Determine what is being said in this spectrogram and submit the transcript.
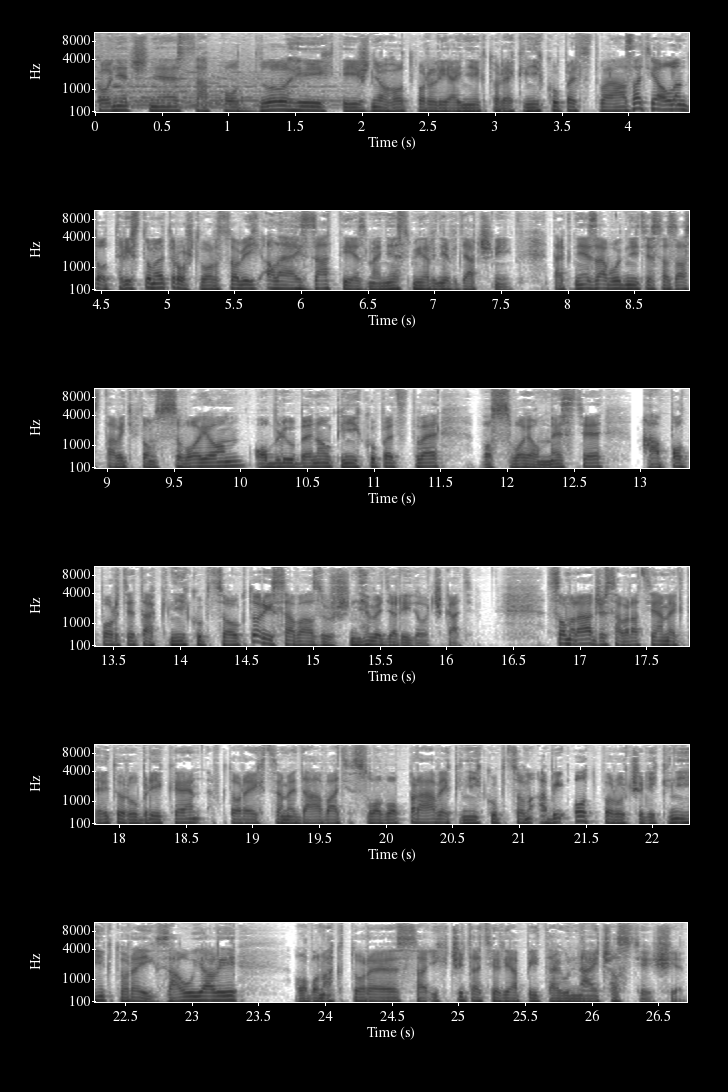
Konečne sa po dlhých týždňoch otvorili aj niektoré knihkupectvá, zatiaľ len do 300 m štvorcových, ale aj za tie sme nesmierne vďační. Tak nezabudnite sa zastaviť v tom svojom obľúbenom knihkupectve vo svojom meste a podporte tak knihkupcov, ktorí sa vás už nevedeli dočkať. Som rád, že sa vraciame k tejto rubrike, v ktorej chceme dávať slovo práve knihkupcom, aby odporúčili knihy, ktoré ich zaujali, alebo na ktoré sa ich čitatelia pýtajú najčastejšie.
